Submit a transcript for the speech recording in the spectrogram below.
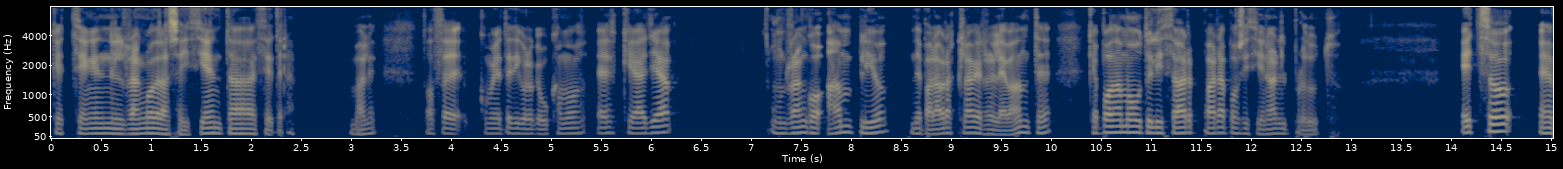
que estén en el rango de las 600, etcétera, ¿vale? Entonces, como ya te digo, lo que buscamos es que haya un rango amplio de palabras clave relevantes que podamos utilizar para posicionar el producto, Esto es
